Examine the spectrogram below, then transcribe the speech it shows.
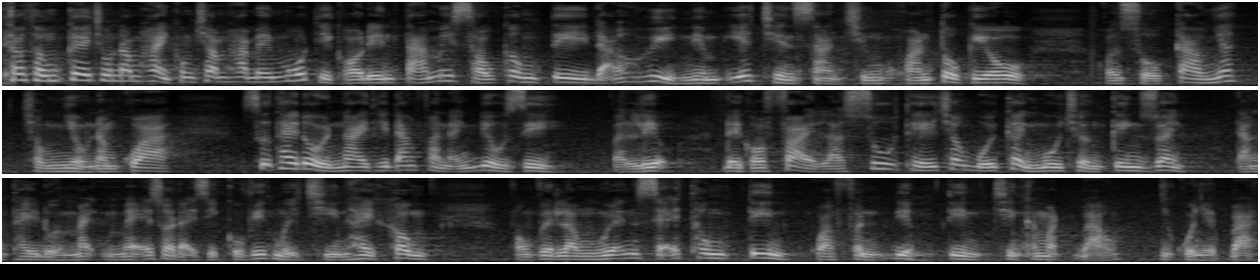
Theo thống kê trong năm 2021 thì có đến 86 công ty đã hủy niêm yết trên sàn chứng khoán Tokyo, con số cao nhất trong nhiều năm qua. Sự thay đổi này thì đang phản ánh điều gì và liệu đây có phải là xu thế trong bối cảnh môi trường kinh doanh đang thay đổi mạnh mẽ do đại dịch Covid-19 hay không? Phóng viên Long Nguyễn sẽ thông tin qua phần điểm tin trên các mặt báo như của Nhật Bản.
